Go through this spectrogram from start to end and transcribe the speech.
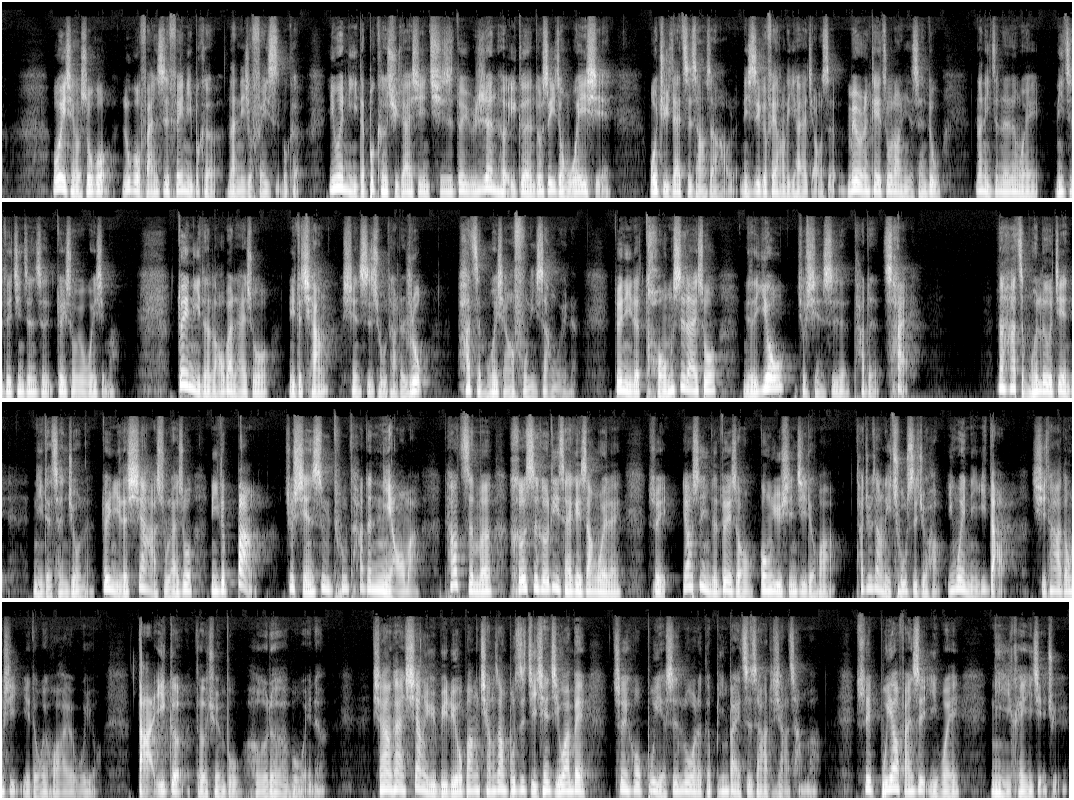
我以前有说过，如果凡事非你不可，那你就非死不可。因为你的不可取代性，其实对于任何一个人都是一种威胁。我举在职场上好了，你是一个非常厉害的角色，没有人可以做到你的程度。那你真的认为你只对竞争对手有威胁吗？对你的老板来说，你的强显示出他的弱，他怎么会想要扶你上位呢？对你的同事来说，你的优就显示了他的菜，那他怎么会乐见你的成就呢？对你的下属来说，你的棒就显示出他的鸟嘛，他要怎么何时何地才可以上位嘞？所以，要是你的对手工于心计的话，他就让你出事就好，因为你一倒，其他的东西也都会化而无有，打一个得全部，何乐而不为呢？想想看，项羽比刘邦强上不知几千几万倍，最后不也是落了个兵败自杀的下场吗？所以不要凡事以为你可以解决。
